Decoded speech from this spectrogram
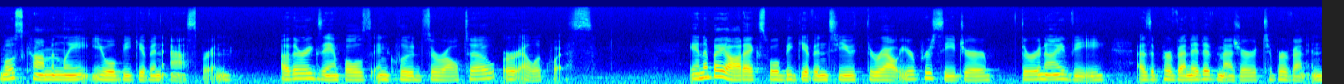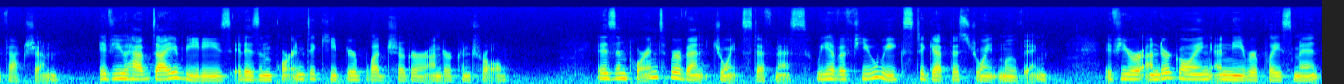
Most commonly, you will be given aspirin. Other examples include Xarelto or Eliquis. Antibiotics will be given to you throughout your procedure through an IV as a preventative measure to prevent infection. If you have diabetes, it is important to keep your blood sugar under control. It is important to prevent joint stiffness. We have a few weeks to get this joint moving. If you are undergoing a knee replacement,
